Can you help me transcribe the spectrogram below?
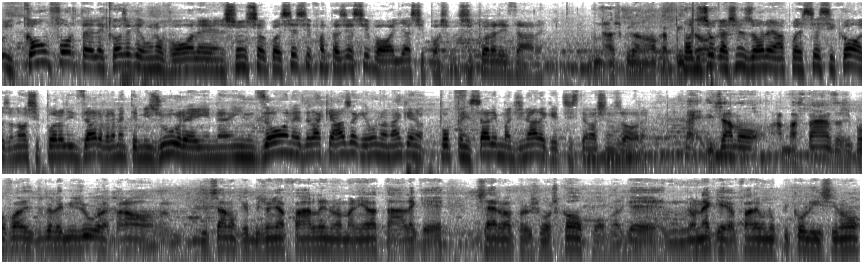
il comfort e le cose che uno vuole, nel senso qualsiasi fantasia si voglia si può, si può realizzare. No, scusa, non ho capito. No, dicevo che l'ascensore ha qualsiasi cosa, no? si può realizzare veramente misure in, in, zone della casa che uno neanche può pensare, immaginare che stia un ascensore. Beh, diciamo abbastanza, si può fare di tutte le misure, però diciamo che bisogna farle in una maniera tale che serva per il suo scopo, perché non è che fare uno piccolissimo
